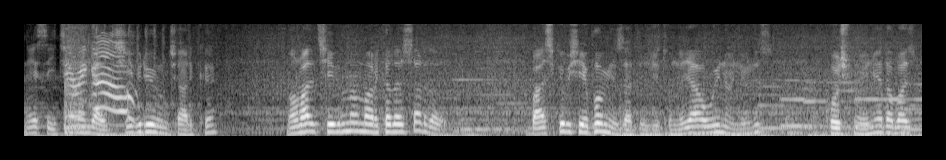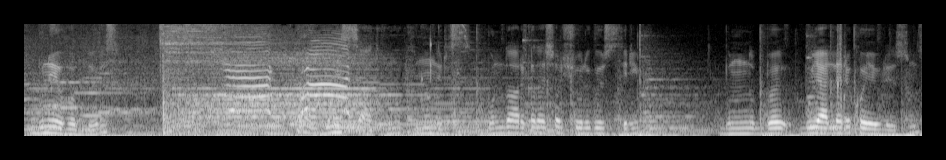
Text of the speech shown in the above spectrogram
Neyse içimden geldi. Çeviriyorum çarkı. Normalde çevirmem arkadaşlar da başka bir şey yapamıyoruz zaten jetonda. Ya oyun oynuyoruz. Koşma oyunu ya da bunu yapabiliyoruz. Güneş saat bunu kullanırız. Bunu da arkadaşlar şöyle göstereyim. Bunu bö- bu yerlere koyabiliyorsunuz.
